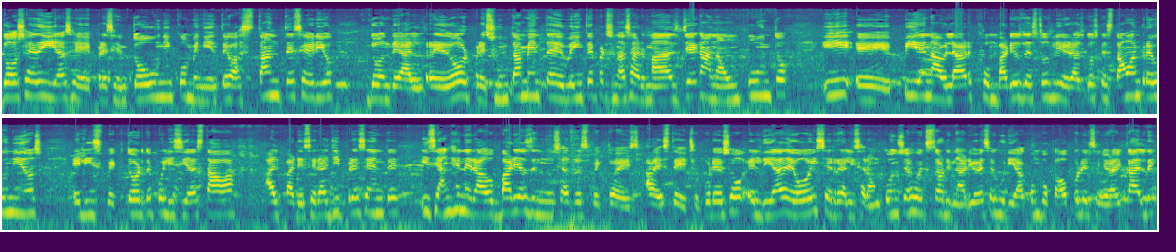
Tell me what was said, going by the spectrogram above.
12 eh, días se presentó un inconveniente bastante serio donde alrededor presuntamente de 20 personas armadas llegan a un punto y eh, piden hablar con varios de estos liderazgos que estaban reunidos. El inspector de policía estaba al parecer allí presente y se han generado varias denuncias respecto a, este hecho. Por eso el día de hoy se realizará un consejo extraordinario de seguridad convocado por el señor alcalde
